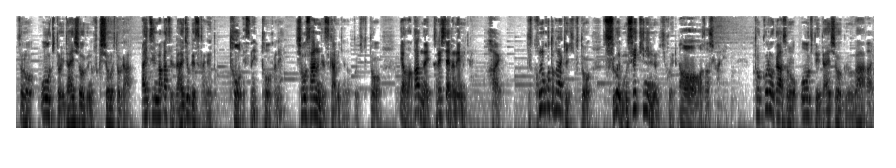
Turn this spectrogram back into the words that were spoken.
その王毅という大将軍の副将の人が、あいつに任せて大丈夫ですかねと。塔ですね。党がね、賞賛あるんですかみたいなことを聞くと、いや、わかんない。彼次第だねみたいな。はい。でこの言葉だけ聞くと、すごい無責任のように聞こえる。ああ、確かに。ところが、その王毅という大将軍は、はい。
